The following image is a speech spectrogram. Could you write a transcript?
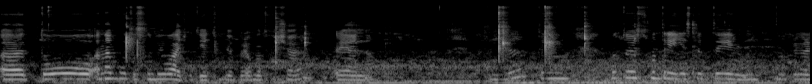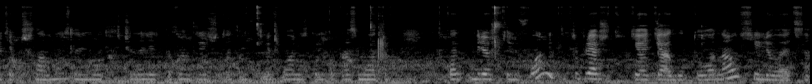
э, то она будет ослабевать, вот я тебе прям отвечаю, реально да, ты... Ну, то есть, смотри, если ты, например, тебе пришла мысль, вот, хочу залезть, посмотреть, что там в телефоне, сколько просмотров, ты берешь телефон и прикрепляешь эту тягу, то она усиливается.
